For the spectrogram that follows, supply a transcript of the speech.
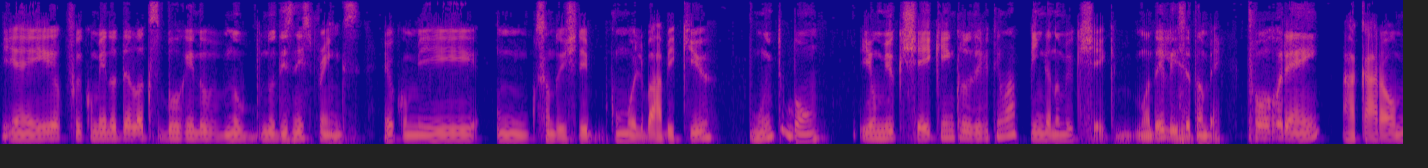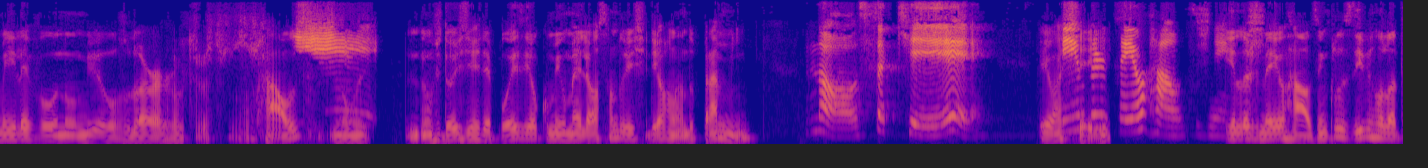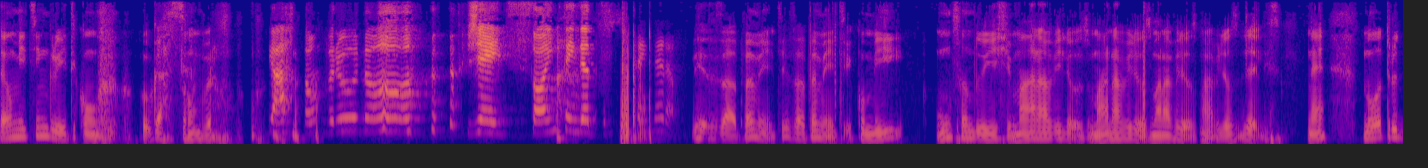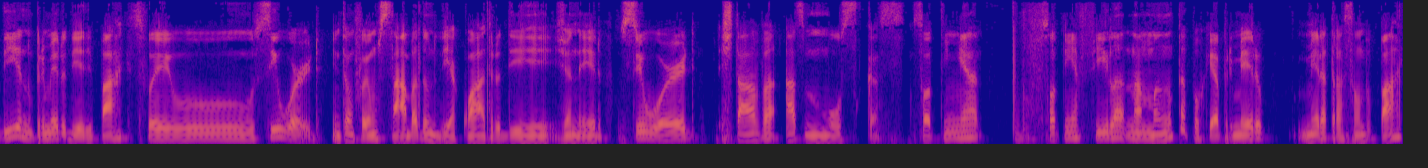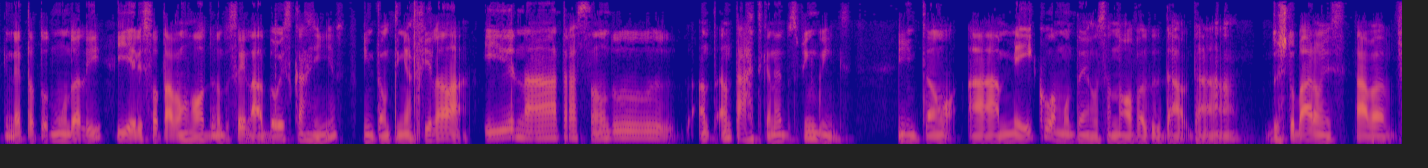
E aí eu fui comer no Deluxe Burger no, no, no Disney Springs. Eu comi um sanduíche de, com molho barbecue, muito bom. E um milkshake, inclusive tem uma pinga no milkshake, uma delícia também. Porém, a Carol me levou no Mueller House no, nos dois dias depois e eu comi o melhor sanduíche de Orlando para mim. Nossa, que? Eu achei. Miller's Mail House, gente. Miller's Mail House. Inclusive, rolou até um meet and greet com o garçom Bruno. Garçom Bruno! Gente, só entendedores entenderão. Exatamente, exatamente. Comi um sanduíche maravilhoso, maravilhoso, maravilhoso, maravilhoso deles. Né? No outro dia, no primeiro dia de parques, foi o SeaWorld. Então foi um sábado, no dia 4 de janeiro. SeaWorld estava às moscas. Só tinha só tinha fila na manta, porque é a primeira, primeira atração do parque, né? Tá todo mundo ali. E eles só estavam rodando, sei lá, dois carrinhos. Então tinha fila lá. E na atração do Antártica, né? Dos pinguins. Então a Meiko, a montanha-russa nova da, da, dos tubarões, tava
